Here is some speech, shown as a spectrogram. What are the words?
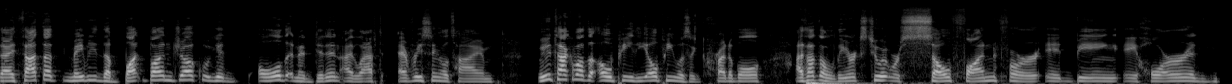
I thought that maybe the butt bun joke would get old and it didn't. I laughed every single time. We didn't talk about the OP. The OP was incredible. I thought the lyrics to it were so fun for it being a horror and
